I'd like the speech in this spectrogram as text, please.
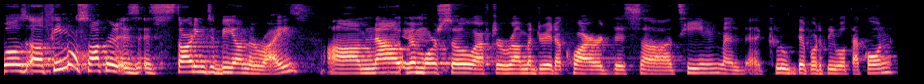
Well, uh, female soccer is, is starting to be on the rise. Um, now, even more so after Real Madrid acquired this uh, team, El Club Deportivo Tacón.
